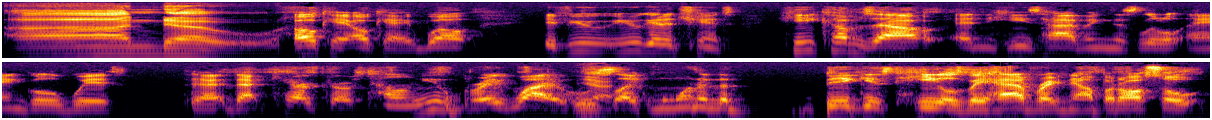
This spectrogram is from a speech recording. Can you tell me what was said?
uh no Okay, okay. Well, if you you get a chance, he comes out and he's having this little angle with that that character I was telling you, Bray Wyatt, who's Yeah. like one of the biggest heels they have right now, but also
